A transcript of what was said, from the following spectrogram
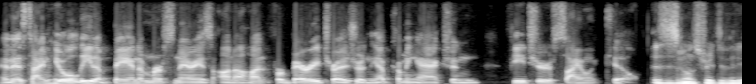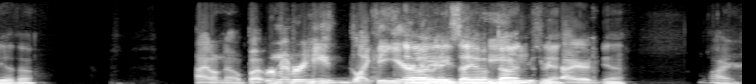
And this time he will lead a band of mercenaries on a hunt for buried treasure in the upcoming action feature Silent Kill. Is this going straight to video though? I don't know. But remember, he, like a year Oh ago, yeah, he he's like said I'm he done. was yeah. retired. Yeah, liar.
